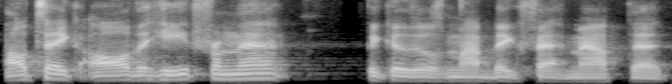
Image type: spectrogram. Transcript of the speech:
I'll take all the heat from that because it was my big fat mouth that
